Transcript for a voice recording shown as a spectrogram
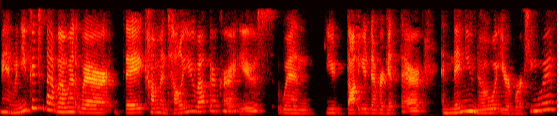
Man, when you get to that moment where they come and tell you about their current use when you thought you'd never get there, and then you know what you're working with,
